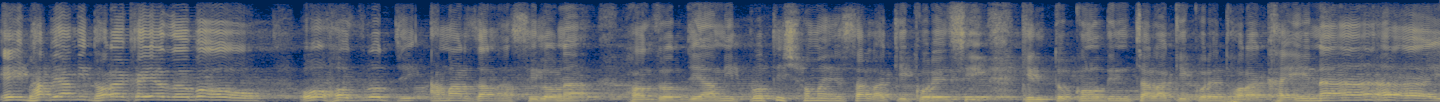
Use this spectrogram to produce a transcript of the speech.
এইভাবে আমি ধরা খাইয়া যাব। ও হজরতজি আমার জানা ছিল না। হজরতজি আমি প্রতি সময়ে চালাকি করেছি, কিন্তু কোনোদিন চালাকি করে ধরা খাই নাই।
